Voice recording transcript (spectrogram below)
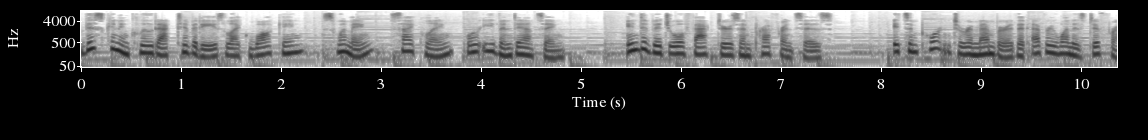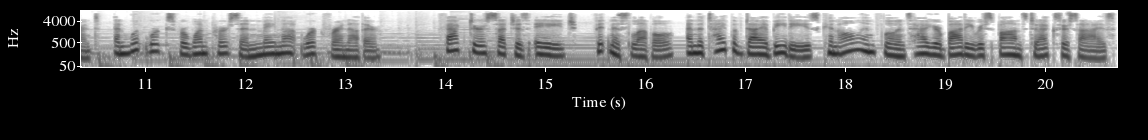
This can include activities like walking, swimming, cycling, or even dancing. Individual factors and preferences. It's important to remember that everyone is different, and what works for one person may not work for another. Factors such as age, fitness level, and the type of diabetes can all influence how your body responds to exercise.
